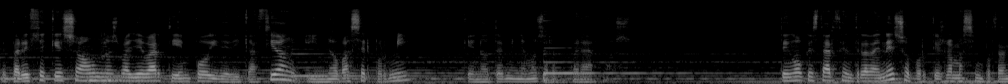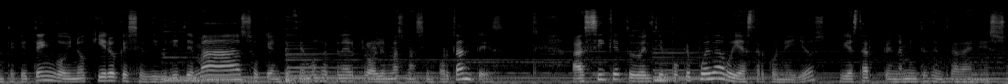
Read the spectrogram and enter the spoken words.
Me parece que eso aún nos va a llevar tiempo y dedicación y no va a ser por mí que no terminemos de recuperarnos tengo que estar centrada en eso porque es lo más importante que tengo y no quiero que se debilite más o que empecemos a tener problemas más importantes. Así que todo el tiempo que pueda voy a estar con ellos, voy a estar plenamente centrada en eso.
